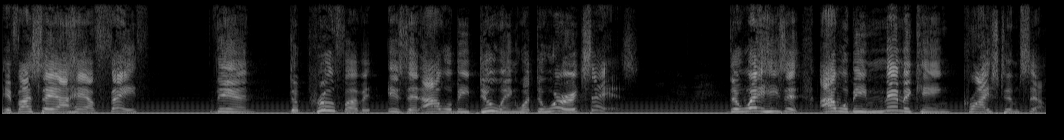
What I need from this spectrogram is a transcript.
If I say I have faith, then the proof of it is that I will be doing what the Word says the way he says, I will be mimicking Christ himself.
